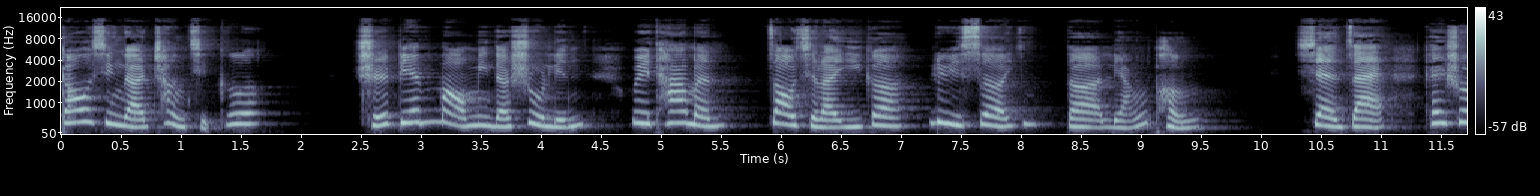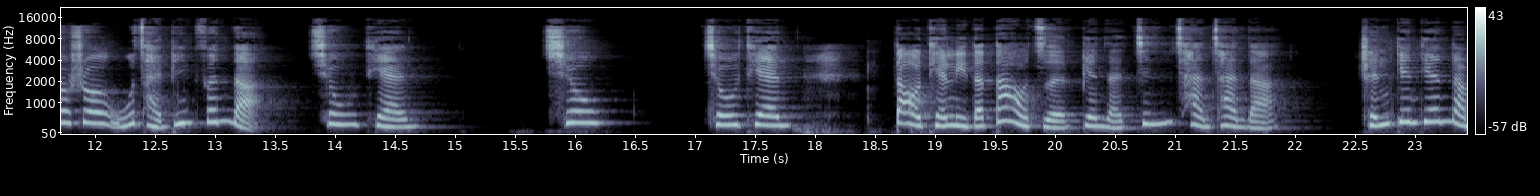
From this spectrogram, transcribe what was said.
高兴地唱起歌，池边茂密的树林为它们造起了一个绿色的凉棚。现在该说说五彩缤纷的。秋天，秋，秋天，稻田里的稻子变得金灿灿的，沉甸甸的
